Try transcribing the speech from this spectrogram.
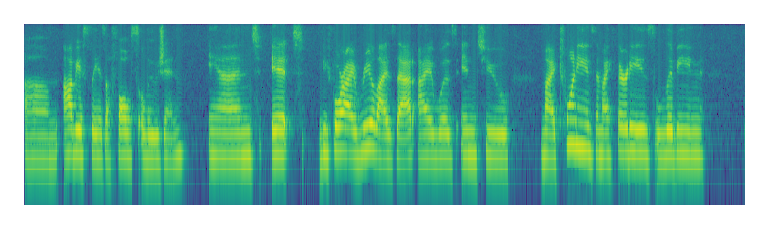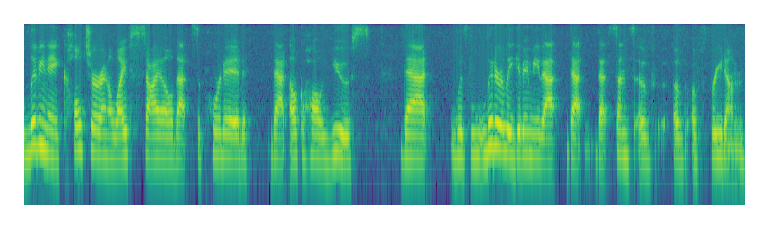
um, obviously is a false illusion. And it, before I realized that, I was into my 20s and my 30s living living a culture and a lifestyle that supported that alcohol use that was literally giving me that that that sense of, of, of freedom.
